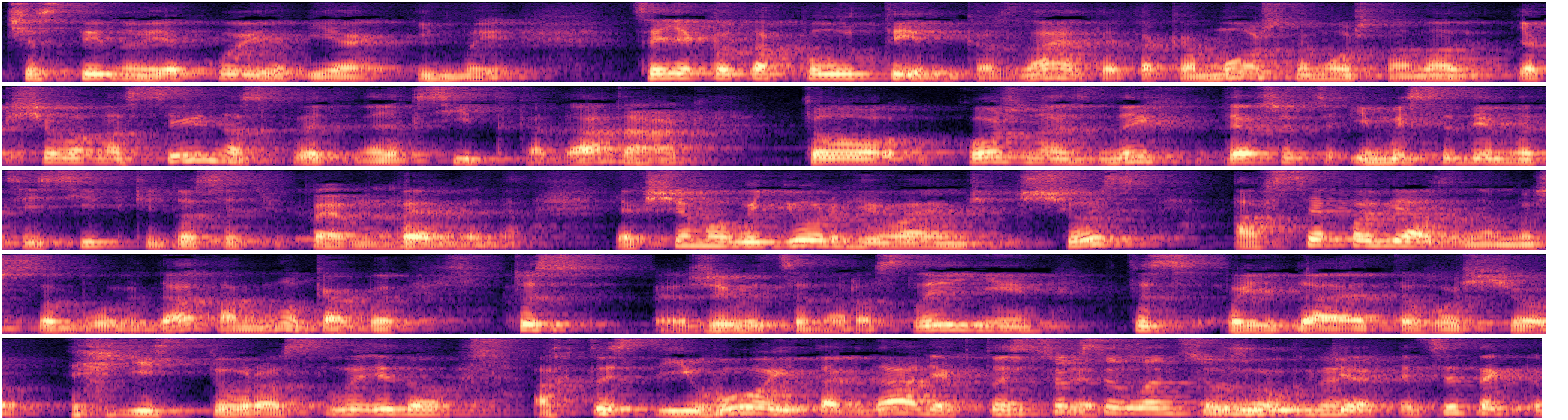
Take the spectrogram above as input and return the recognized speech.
частиною якої є і ми. Це як ота паутинка, знаєте, така можна, можна. Вона, якщо вона сильно сплетена, як сітка, да? так. то кожна з них держиться, і ми сидимо на цій сітці досить впевнено. Якщо ми видергуємо щось, а все пов'язано між собою. Да? Там, ну, би, Хтось живиться на рослині, хтось поїдає того, що їсть ту рослину, а хтось його і так далі. Хтось Це все ланцюжок. Це так,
